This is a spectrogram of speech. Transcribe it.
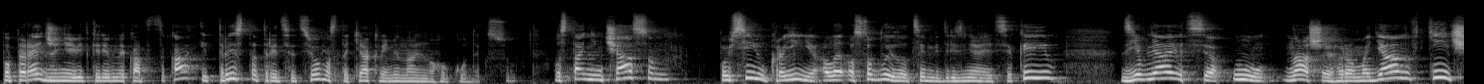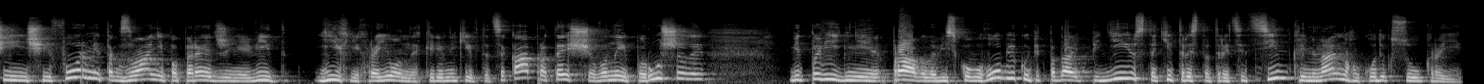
попередження від керівника ТЦК і 337 стаття Кримінального кодексу. Останнім часом по всій Україні, але особливо цим відрізняється Київ, з'являються у наших громадян в тій чи іншій формі так звані попередження від їхніх районних керівників ТЦК про те, що вони порушили відповідні правила військового обліку підпадають під дію статті 337 Кримінального кодексу України.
